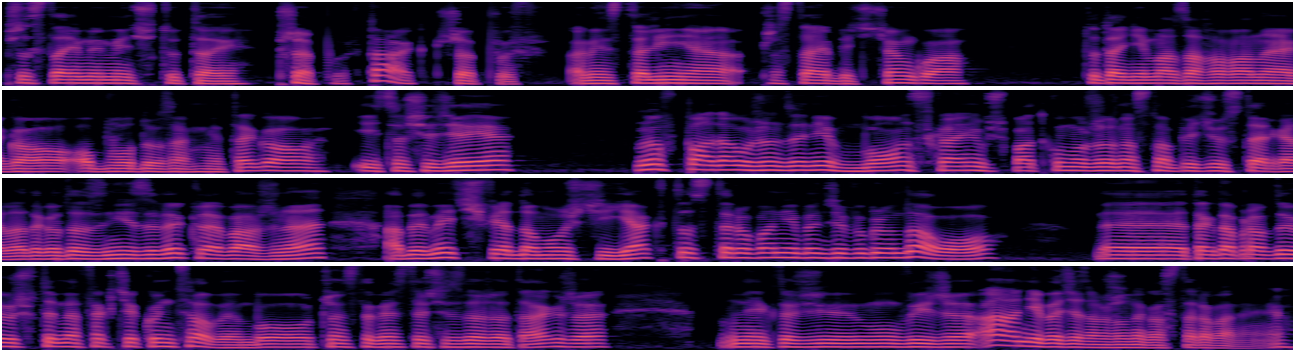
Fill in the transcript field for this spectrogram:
przestajemy mieć tutaj przepływ, tak. przepływ, a więc ta linia przestaje być ciągła. Tutaj nie ma zachowanego obwodu zamkniętego. I co się dzieje? No wpada urządzenie w błąd, w skrajnym przypadku może nastąpić usterka, dlatego to jest niezwykle ważne, aby mieć świadomość, jak to sterowanie będzie wyglądało e, tak naprawdę już w tym efekcie końcowym, bo często gęsto się zdarza tak, że ktoś mówi, że a nie będzie tam żadnego sterowania, nie,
